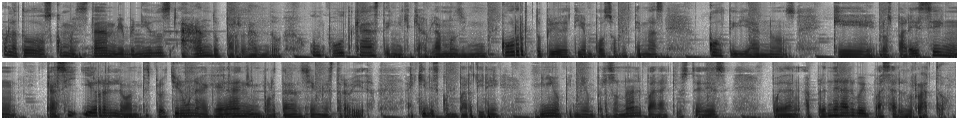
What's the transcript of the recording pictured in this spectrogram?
Hola a todos, ¿cómo están? Bienvenidos a Ando Parlando, un podcast en el que hablamos en un corto periodo de tiempo sobre temas cotidianos que nos parecen casi irrelevantes, pero tienen una gran importancia en nuestra vida. Aquí les compartiré mi opinión personal para que ustedes puedan aprender algo y pasar el rato.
